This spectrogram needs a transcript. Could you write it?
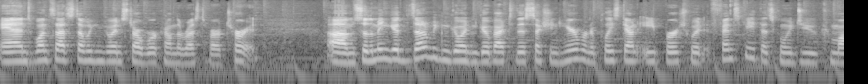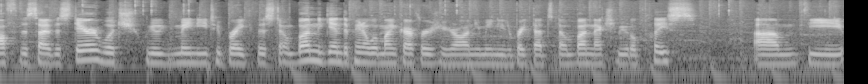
And once that's done, we can go ahead and start working on the rest of our turret. Um, so the main goods done, we can go ahead and go back to this section here. We're going to place down a birchwood fence gate that's going to come off the side of the stair, which we may need to break this stone button. Again, depending on what Minecraft version you're on, you may need to break that stone button actually be able to place um, the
